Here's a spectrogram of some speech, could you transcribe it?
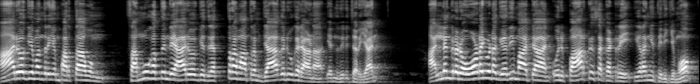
ആരോഗ്യമന്ത്രിയും ഭർത്താവും സമൂഹത്തിന്റെ ആരോഗ്യത്തിൽ എത്രമാത്രം ജാഗരൂകരാണ് എന്ന് തിരിച്ചറിയാൻ. അല്ലെങ്കിൽ ഒരു ഓടയുടെ ഗതി മാറ്റാൻ ഒരു പാർട്ടി സെക്രട്ടറി ഇറങ്ങിത്തിരിക്കുമോ?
